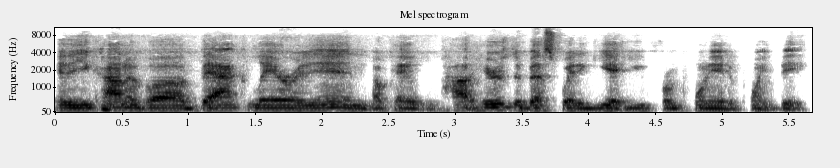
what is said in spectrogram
and then you kind of uh, back layer it in. Okay, how, here's the best way to get you from point A to point B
